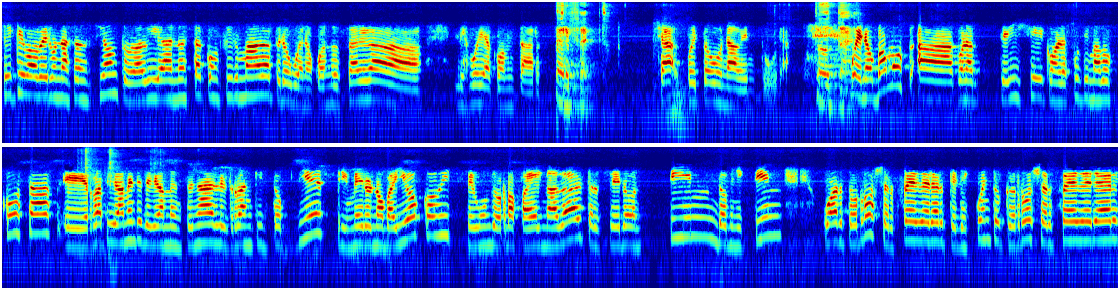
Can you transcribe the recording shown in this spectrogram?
sé que va a haber una sanción, todavía no está confirmada, pero bueno, cuando salga les voy a contar. Perfecto. Ya fue toda una aventura. Total. Bueno, vamos a, con la, te dije con las últimas dos cosas. Eh, rápidamente te voy a mencionar el ranking top 10. Primero Novak Djokovic, segundo Rafael Nadal, tercero Tim, Dominic Tim, cuarto Roger Federer, que les cuento que Roger Federer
